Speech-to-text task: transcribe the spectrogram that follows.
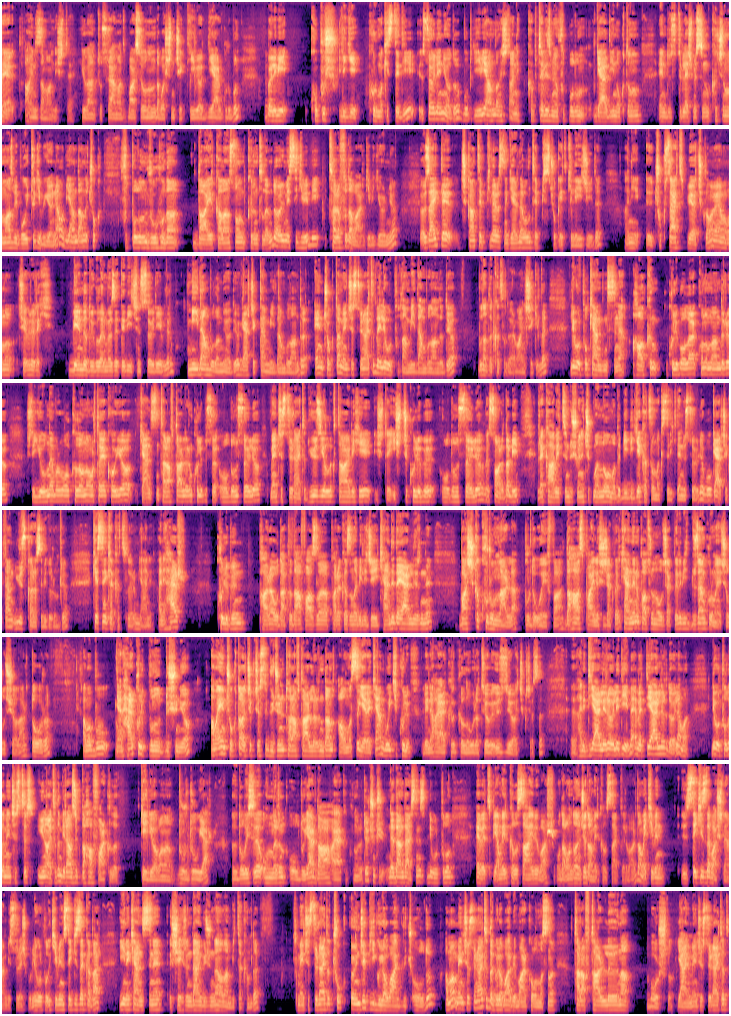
ve aynı zamanda işte Juventus, Real Madrid, Barcelona'nın da başını çektiği bir diğer grubun böyle bir kopuş ligi kurmak istediği söyleniyordu. Bu bir yandan işte hani kapitalizmin, futbolun geldiği noktanın endüstrileşmesinin kaçınılmaz bir boyutu gibi görünüyor ama bir yandan da çok futbolun ruhuna dair kalan son kırıntıların da ölmesi gibi bir tarafı da var gibi görünüyor. Özellikle çıkan tepkiler arasında Gary tepkisi çok etkileyiciydi. Hani e, çok sert bir açıklama ve onu çevirerek benim de duygularımı özetlediği için söyleyebilirim. Midem bulanıyor diyor. Gerçekten midem bulandı. En çok da Manchester United ve Liverpool'dan midem bulandı diyor. Buna da katılıyorum aynı şekilde. Liverpool kendisini halkın kulübü olarak konumlandırıyor. İşte You'll Never Walk Alone'u ortaya koyuyor. Kendisinin taraftarların kulübü olduğunu söylüyor. Manchester United 100 yıllık tarihi işte işçi kulübü olduğunu söylüyor ve sonra da bir rekabetin düşmenin çıkmanın olmadığı bir lige katılmak istediklerini söylüyor. Bu gerçekten yüz karası bir durum diyor. Kesinlikle katılıyorum. Yani hani her kulübün para odaklı daha fazla para kazanabileceği, kendi değerlerini başka kurumlarla burada UEFA daha az paylaşacakları, kendilerinin patronu olacakları bir düzen kurmaya çalışıyorlar. Doğru. Ama bu yani her kulüp bunu düşünüyor. Ama en çok da açıkçası gücünü taraftarlarından alması gereken bu iki kulüp beni hayal kırıklığına uğratıyor ve üzüyor açıkçası. Ee, hani diğerleri öyle değil mi? Evet diğerleri de öyle ama Liverpool ve Manchester United'ın birazcık daha farklı geliyor bana durduğu yer. Ee, dolayısıyla onların olduğu yer daha hayal kırıklığına uğratıyor. Çünkü neden derseniz Liverpool'un evet bir Amerikalı sahibi var. O da ondan önce de Amerikalı sahipleri vardı ama 2008'de başlayan bir süreç bu. Liverpool 2008'e kadar yine kendisini şehrinden gücünden alan bir takımdı. Manchester United çok önce bir global güç oldu ama Manchester United da global bir marka olmasını taraftarlığına borçlu. Yani Manchester United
